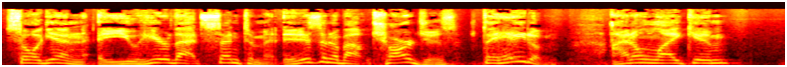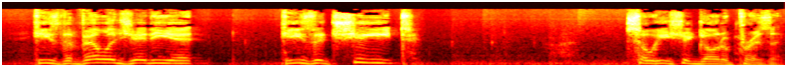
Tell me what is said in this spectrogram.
So again, you hear that sentiment. It isn't about charges. They hate him. I don't like him. He's the village idiot. He's a cheat. So he should go to prison.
